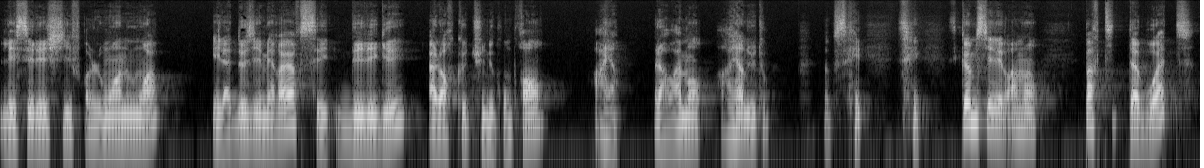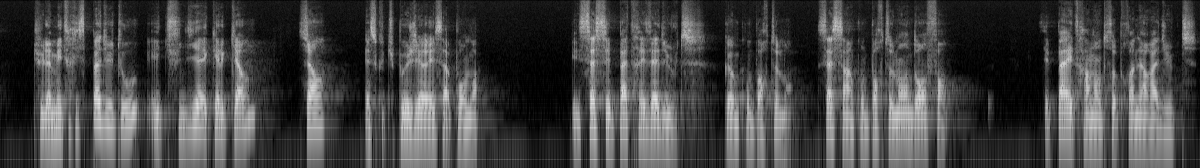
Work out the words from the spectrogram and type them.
laisser les chiffres loin de moi. Et la deuxième erreur, c'est déléguer alors que tu ne comprends rien. Alors vraiment, rien du tout. Donc c'est comme s'il y avait vraiment partie de ta boîte, tu la maîtrises pas du tout et tu dis à quelqu'un, tiens, est-ce que tu peux gérer ça pour moi? Et ça, c'est pas très adulte comme comportement. Ça, c'est un comportement d'enfant. C'est pas être un entrepreneur adulte.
